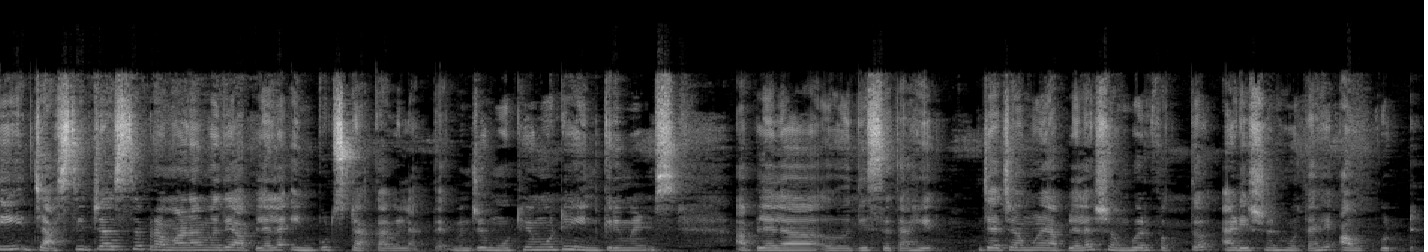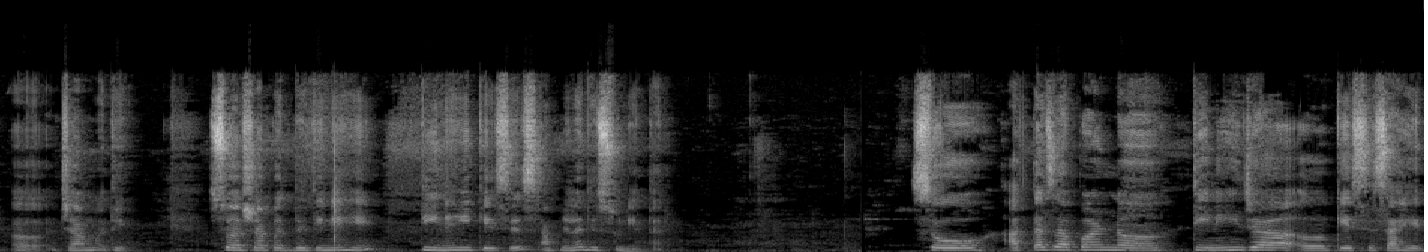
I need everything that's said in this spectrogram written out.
ती जास्तीत जास्त प्रमाणामध्ये आपल्याला इनपुट्स टाकावे लागतात. म्हणजे मोठे मोठे इन्क्रीमेंट्स आपल्याला दिसत आहेत ज्याच्यामुळे आपल्याला शंभर फक्त ॲडिशन होत आहे आउटपुट च्यामध्ये. सो अशा पद्धतीने हे तीनही केसेस आपल्याला दिसून येतात. सो आत्ताच आपण तिन्ही ज्या केसेस आहेत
